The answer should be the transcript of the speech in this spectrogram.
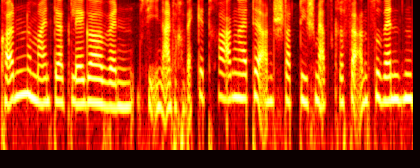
können, meint der Kläger, wenn sie ihn einfach weggetragen hätte, anstatt die Schmerzgriffe anzuwenden.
